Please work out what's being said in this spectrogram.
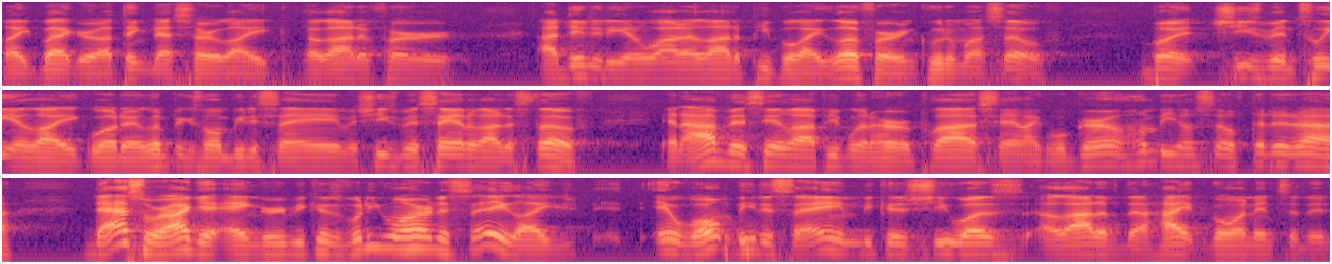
like black girl. I think that's her like a lot of her identity, and a lot a lot of people like love her, including myself. But she's been tweeting like, well, the Olympics won't be the same, and she's been saying a lot of stuff. And I've been seeing a lot of people in her replies saying like, well, girl, humble yourself, da da da. That's where I get angry because what do you want her to say? Like, it- won't be the same because she was a lot of the hype going into the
